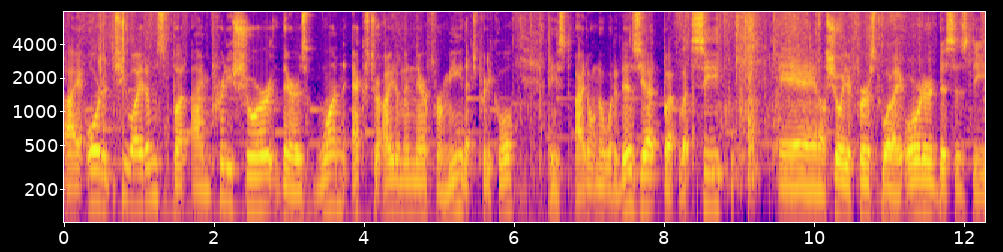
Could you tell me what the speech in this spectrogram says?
I ordered two items, but I'm pretty sure there's one extra item in there for me. That's pretty cool. I don't know what it is yet, but let's see. And I'll show you first what I ordered. This is the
